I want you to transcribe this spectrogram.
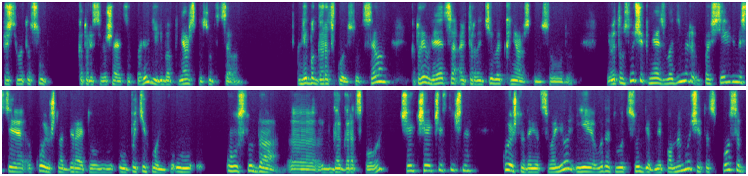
Прежде всего, это суд, который совершается в полюдии, либо княжеский суд в целом, либо городской суд в целом, который является альтернативой к княжескому суду. И в этом случае князь Владимир, по всей видимости, кое-что отбирает у, у, потихоньку у, у суда э, городского частично, кое-что дает свое, и вот это вот судебные полномочия – это способ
